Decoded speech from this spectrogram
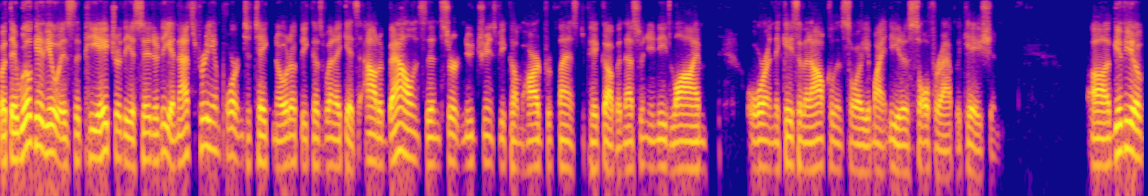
But they will give you is the pH or the acidity, and that's pretty important to take note of because when it gets out of balance, then certain nutrients become hard for plants to pick up, and that's when you need lime, or in the case of an alkaline soil, you might need a sulfur application. Uh, give you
